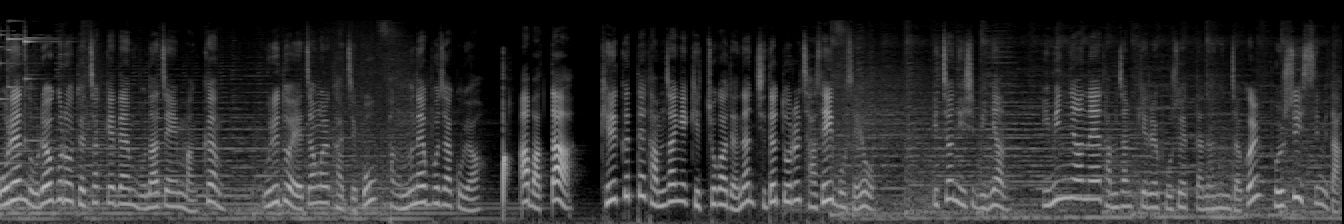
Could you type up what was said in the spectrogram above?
오랜 노력으로 되찾게 된 문화재인 만큼 우리도 애정을 가지고 방문해 보자고요. 아 맞다. 길 끝에 담장의 기초가 되는 지대도를 자세히 보세요. 2022년 이민년의 담장길을 보수했다는 흔적을 볼 수 있습니다.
